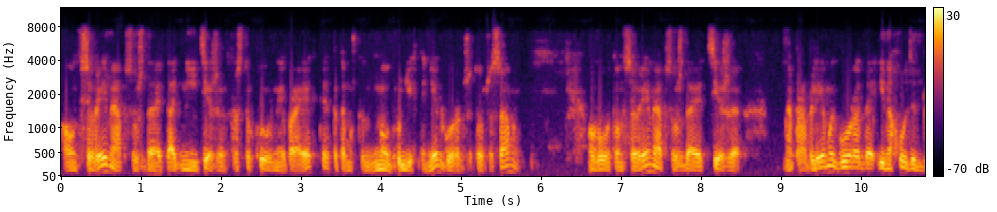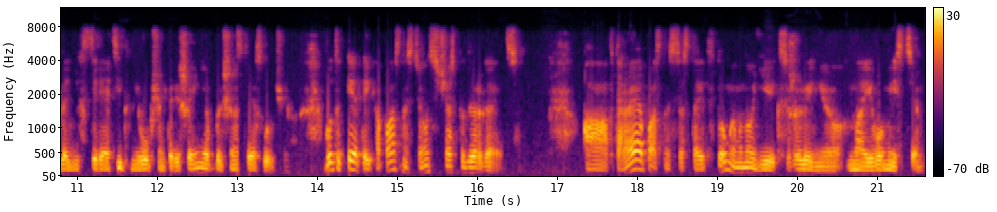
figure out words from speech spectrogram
а он все время обсуждает одни и те же инфраструктурные проекты, потому что ну, других-то нет, город же тот же самый. Вот, он все время обсуждает те же проблемы города и находит для них стереотипные, в общем-то, решения в большинстве случаев. Вот этой опасности он сейчас подвергается. А вторая опасность состоит в том, и многие, к сожалению, на его месте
